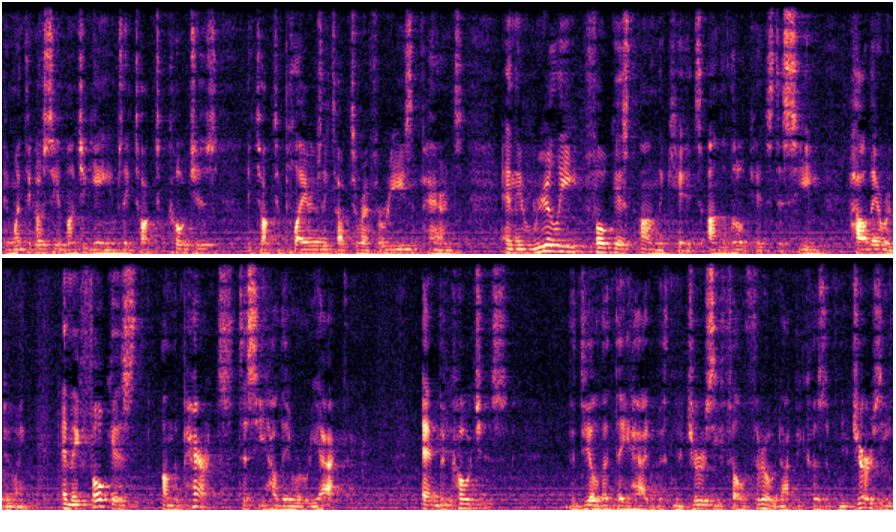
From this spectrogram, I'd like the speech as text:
they went to go see a bunch of games. They talked to coaches, they talked to players, they talked to referees and parents, and they really focused on the kids, on the little kids, to see how they were doing. And they focused on the parents to see how they were reacting. And the coaches, the deal that they had with New Jersey fell through, not because of New Jersey,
